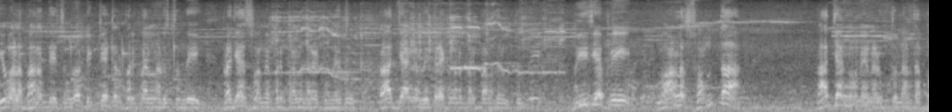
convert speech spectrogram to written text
ఇవాళ భారతదేశంలో డిక్టేటర్ పరిపాలన నడుస్తుంది. ప్రజాస్వామ్య పరిపాలన జరగటం లేదు. రాజ్యాంగ వ్యతిరేకమైన పరిపాలన జరుగుతుంది. బీజేపీ వాళ్ళ సొంత రాజ్యాంగంనే నడుపుతున్నారు తప్ప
